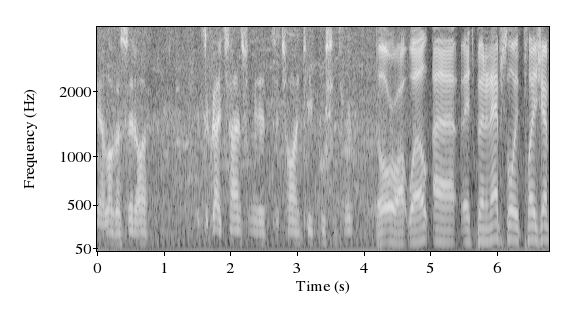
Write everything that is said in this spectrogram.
yeah, like I said, I, it's a great chance for me to, to try and keep pushing through. All right. Well, uh, it's been an absolute pleasure.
